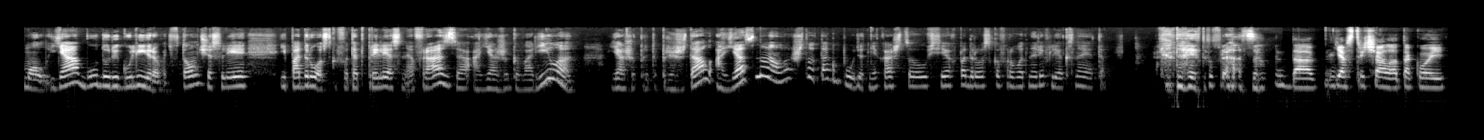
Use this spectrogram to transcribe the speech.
Мол, я буду регулировать, в том числе и подростков. Вот эта прелестная фраза «а я же говорила», я же предупреждал, а я знала, что так будет. Мне кажется, у всех подростков рвотный рефлекс на это. На эту фразу. Да, я встречала такой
